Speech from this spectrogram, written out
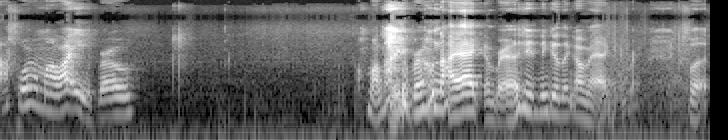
I swear on my life, bro. My life, bro, I'm not acting, bro. These niggas think I'm acting, bro. Fuck.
